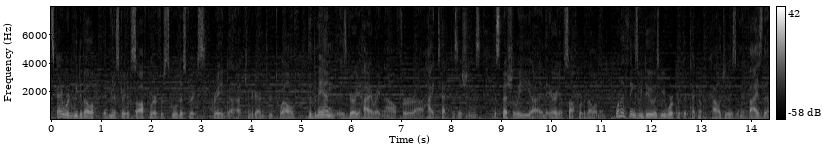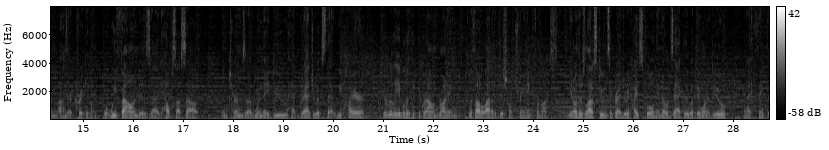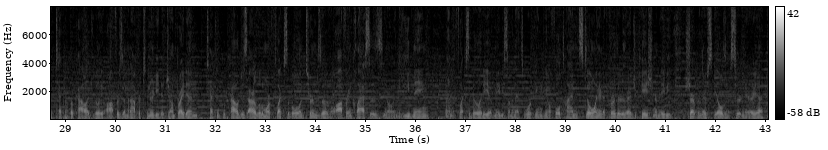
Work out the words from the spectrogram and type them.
At Skyward, we develop administrative software for school districts, grade uh, kindergarten through 12. The demand is very high right now for uh, high-tech positions, especially uh, in the area of software development. One of the things we do is we work with the technical colleges and advise them on their curriculum. What we found is uh, it helps us out in terms of when they do have graduates that we hire, they're really able to hit the ground running without a lot of additional training from us. You know, there's a lot of students that graduate high school and they know exactly what they want to do, and I think the technical college really offers them an opportunity to jump right in. Technical colleges are a little more flexible in terms of offering classes, you know, in the evening and the flexibility of maybe someone that's working, you know, full time and still wanting to further their education or maybe sharpen their skills in a certain area.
